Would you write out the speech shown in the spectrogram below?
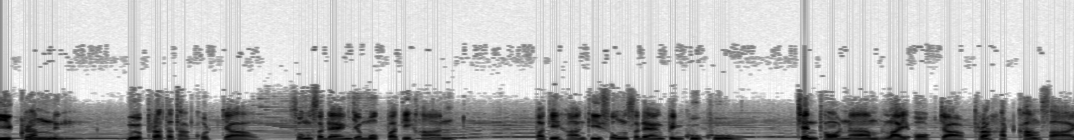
อีกครั้งหนึ่ง เมื่อพระตถาคตเจ้าทรงแสดงยมกปฏิหารปฏิหารที่ทรงแสดงเป็นคู่คู่ เช่นท่อน้ำไหลออกจากพระหัตถ์ข้างซ้าย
